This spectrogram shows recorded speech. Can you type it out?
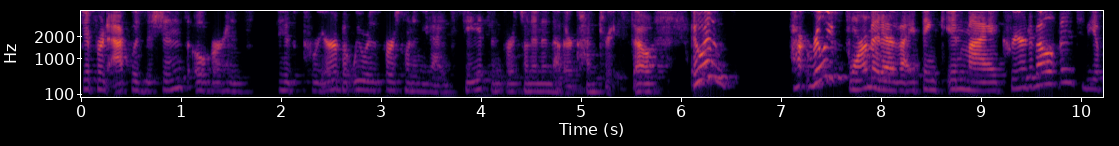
different acquisitions over his his career, but we were the first one in the United States and first one in another country. So it was really formative, I think, in my career development to be a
